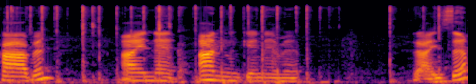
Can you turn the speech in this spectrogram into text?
haben eine angenehme Reise.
